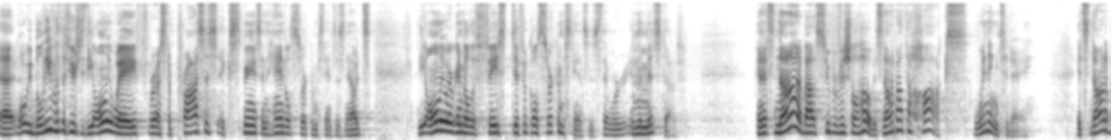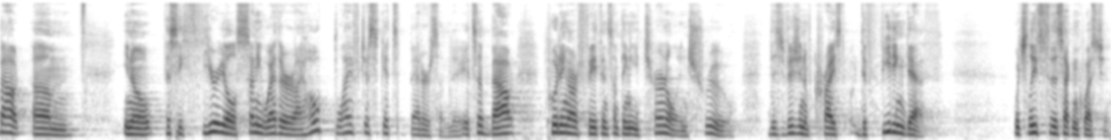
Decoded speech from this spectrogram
uh, what we believe with the future is the only way for us to process, experience, and handle circumstances. Now, it's the only way we're going to be able to face difficult circumstances that we're in the midst of. And it's not about superficial hope. It's not about the Hawks winning today. It's not about, um, you know, this ethereal sunny weather. I hope life just gets better someday. It's about putting our faith in something eternal and true, this vision of Christ defeating death, which leads to the second question,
